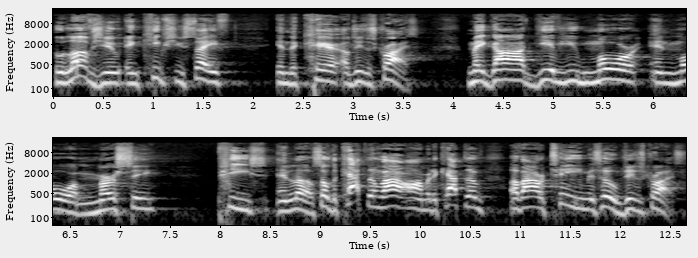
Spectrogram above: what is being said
who loves you and keeps you safe in the care of Jesus Christ. May God give you more and more mercy, peace, and love. So the captain of our army, the captain of our team is who? Jesus Christ.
